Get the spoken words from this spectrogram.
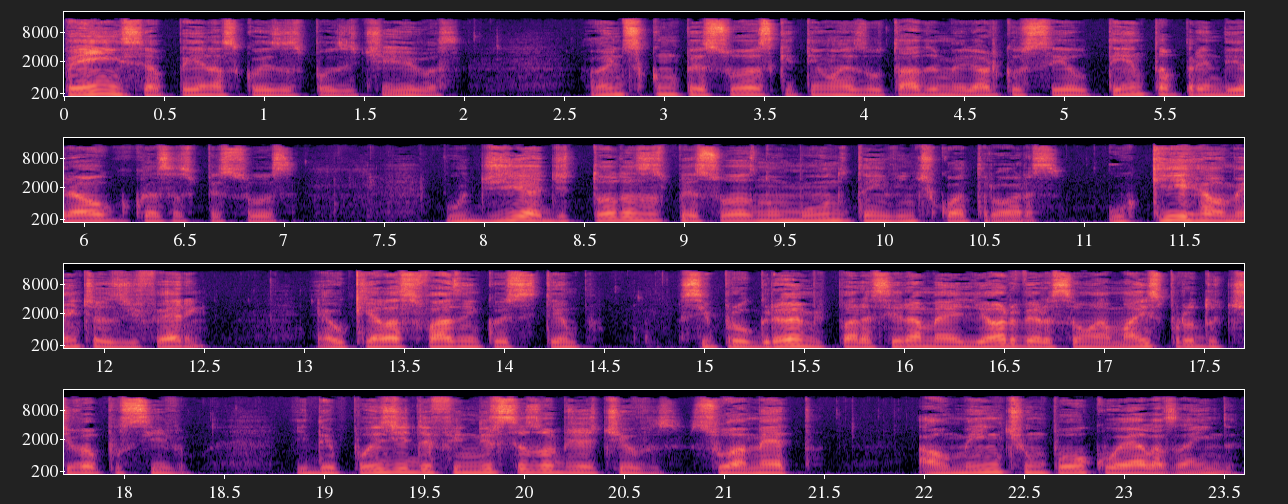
pense apenas coisas positivas. Antes com pessoas que têm um resultado melhor que o seu, tenta aprender algo com essas pessoas. O dia de todas as pessoas no mundo tem 24 horas. O que realmente as diferem é o que elas fazem com esse tempo. Se programe para ser a melhor versão, a mais produtiva possível. E depois de definir seus objetivos, sua meta, aumente um pouco elas ainda.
